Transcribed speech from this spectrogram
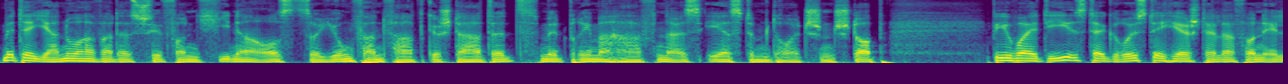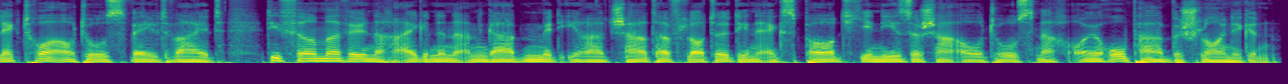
Mitte Januar war das Schiff von China aus zur Jungfernfahrt gestartet, mit Bremerhaven als erstem deutschen Stopp. BYD ist der größte Hersteller von Elektroautos weltweit. Die Firma will nach eigenen Angaben mit ihrer Charterflotte den Export chinesischer Autos nach Europa beschleunigen.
